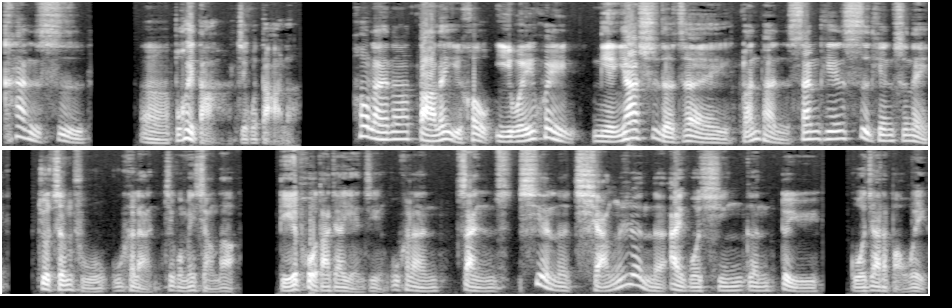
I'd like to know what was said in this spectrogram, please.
看似呃不会打，结果打了。后来呢，打了以后，以为会碾压式的在短短三天四天之内就征服乌克兰，结果没想到跌破大家眼镜。乌克兰展现了强韧的爱国心跟对于国家的保卫。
